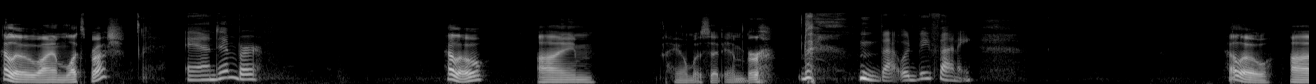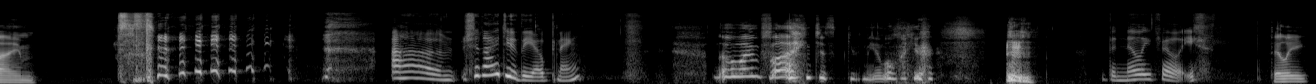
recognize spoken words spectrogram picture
Hello, I am Lux Brush. And Ember. Hello, I'm. I almost said Ember. that would be funny. Hello, I'm. Um, should I do the opening? No, I'm fine. Just give me a moment here. Vanilli Philly. Filli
